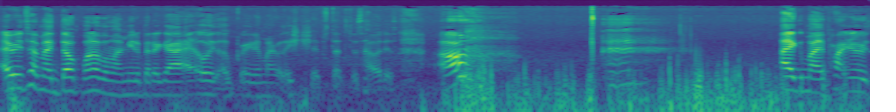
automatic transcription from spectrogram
Every time I dump one of them, I meet a better guy. I always upgrade in my relationships. That's just how it is. Um, like my partner is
